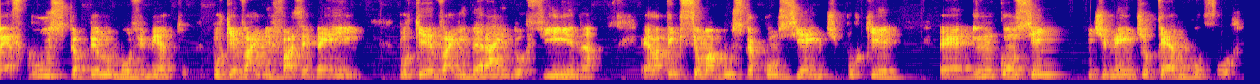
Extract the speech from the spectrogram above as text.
essa busca pelo movimento, porque vai me fazer bem, porque vai liberar endorfina, ela tem que ser uma busca consciente, porque é, inconscientemente eu quero conforto.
